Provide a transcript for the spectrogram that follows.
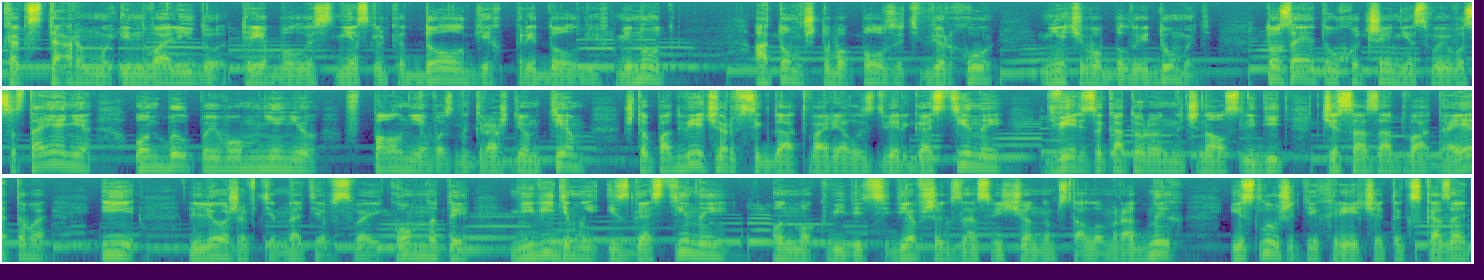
как старому инвалиду, требовалось несколько долгих-предолгих минут – о том, чтобы ползать вверху, нечего было и думать, то за это ухудшение своего состояния он был, по его мнению, вполне вознагражден тем, что под вечер всегда отворялась дверь гостиной, дверь, за которой он начинал следить часа за два до этого, и, лежа в темноте в своей комнаты, невидимый из гостиной, он мог видеть сидевших за освещенным столом родных и слушать их речи, так сказать,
